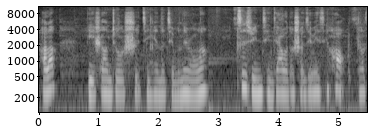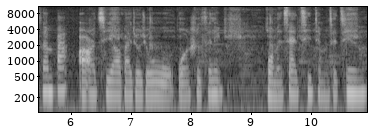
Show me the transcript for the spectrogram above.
好了，以上就是今天的节目内容了。咨询请加我的手机微信号：幺三八二二七幺八九九五，我是司令。我们下期节目再见。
